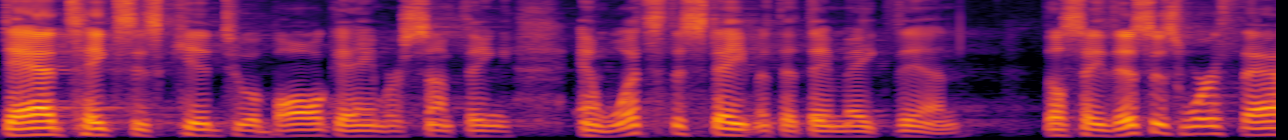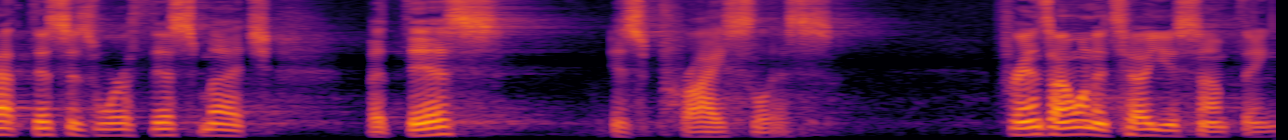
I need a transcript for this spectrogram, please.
dad takes his kid to a ball game or something. And what's the statement that they make then? They'll say, This is worth that, this is worth this much, but this is priceless. Friends, I want to tell you something.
